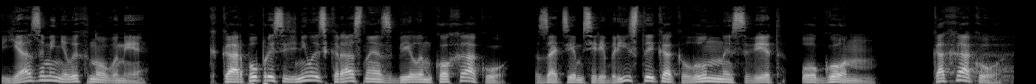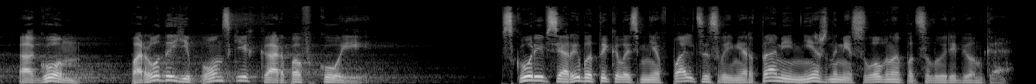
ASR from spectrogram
Я заменил их новыми. К карпу присоединилась красная с белым кохаку, затем серебристый, как лунный свет, огон. Кахаку, огон, порода японских карпов кои. Вскоре вся рыба тыкалась мне в пальцы своими ртами, нежными, словно поцелуй ребенка.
